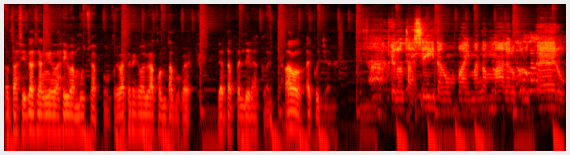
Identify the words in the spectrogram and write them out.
los taxistas se han ido arriba mucho a poco. Yo voy a tener que volver a contar porque ya está perdida la cuenta. Vamos a escuchar. Que los taxistas, compadre, mangan más que los peluqueros,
